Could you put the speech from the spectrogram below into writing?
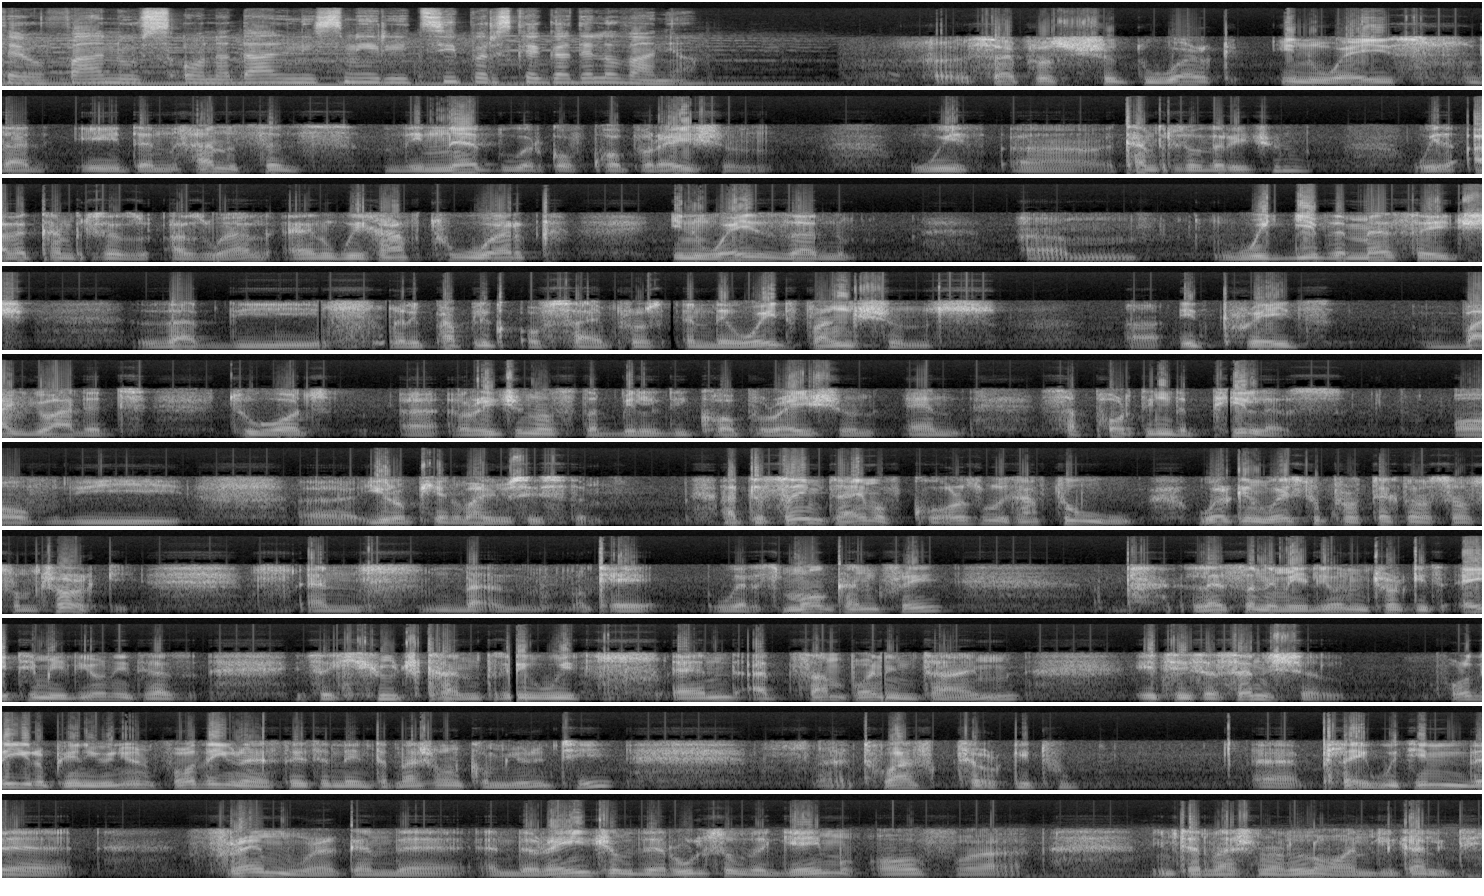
Teofanus o nadaljni smeri ciperskega delovanja. Uh, Cyprus should work in ways that it enhances the network of cooperation with uh, countries of the region, with other countries as, as, well, and we have to work in ways that um, we give the message that the Republic of Cyprus and the way it functions, uh, it creates value added towards uh, regional stability, cooperation, and supporting the pillars of the uh, European value system. At the same time, of course, we have to work in ways to protect ourselves from Turkey. And, okay, we're a small country, less than a million. Turkey, it's 80 million. It has, it's a huge country with, and at some point in time, it is essential for the European Union, for the United States, and the international community uh, to ask Turkey to uh, play within the framework and the, and the range of the rules of the game of uh, international law and legality.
